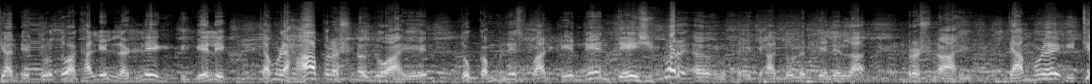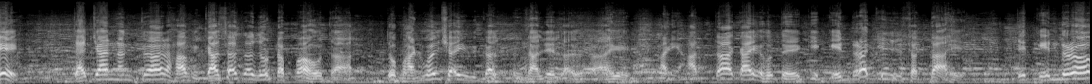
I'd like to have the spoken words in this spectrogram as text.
च्या नेतृत्वाखाली लढली गेली. त्यामुळे हा प्रश्न जो आहे तो कम्युनिस्ट पार्टीने देशभर एक आंदोलन केलेला प्रश्न आहे. त्यामुळे इथे त्याच्यानंतर हा विकासाचा जो टप्पा होता तो भांडवलशाही विकास झालेला आहे. आणि आत्ता काय होतं आहे की केंद्राची जी सत्ता आहे ते केंद्र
